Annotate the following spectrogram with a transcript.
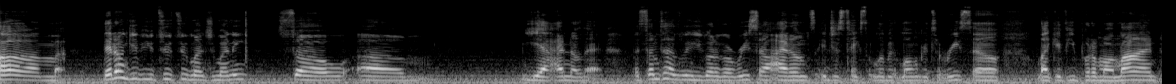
Um, they don't give you too, too much money. So, um, yeah i know that. But sometimes when you go to go resell items it just takes a little bit longer to resell like if you put them online.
